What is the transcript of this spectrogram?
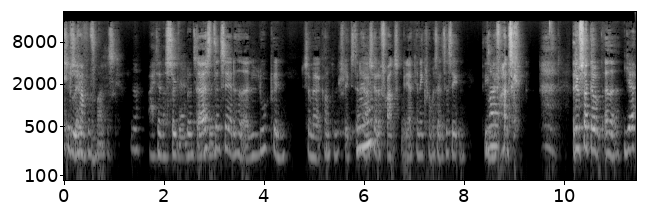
Helt synes jeg ikke på fransk. Nå. Ej, den er så god, den Der er også den serie, der hedder Lupin, som er kommet på Netflix. Den Mhm. har jeg også hørt af fransk, men jeg kan ikke få mig selv til at se den. Fordi den er Nej. fransk. Og det er jo så dumt, altså. Ja,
